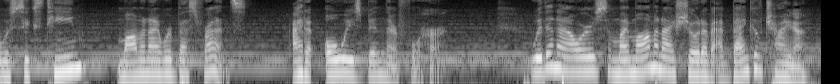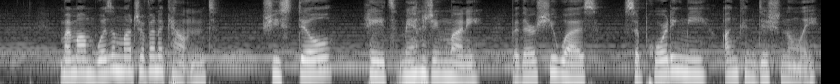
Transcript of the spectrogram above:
was 16, mom and I were best friends. Always been there for her. Within hours, my mom and I showed up at Bank of China. My mom wasn't much of an accountant. She still hates managing money, but there she was, supporting me unconditionally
